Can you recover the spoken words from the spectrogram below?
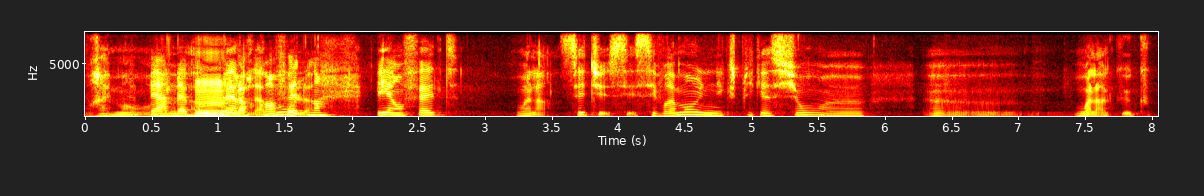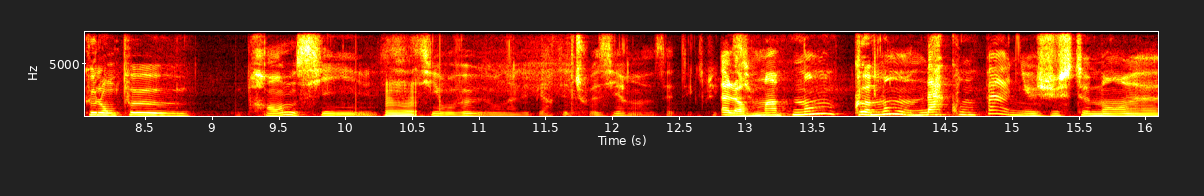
vraiment. Perdre la boule, alors qu'en fait, non. Et en fait, voilà, c'est, c'est, vraiment une explication voilà, que, que l'on peut prendre si, mm. si, on veut. On a la liberté de choisir euh, cette explication. Alors maintenant, comment on accompagne justement euh,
